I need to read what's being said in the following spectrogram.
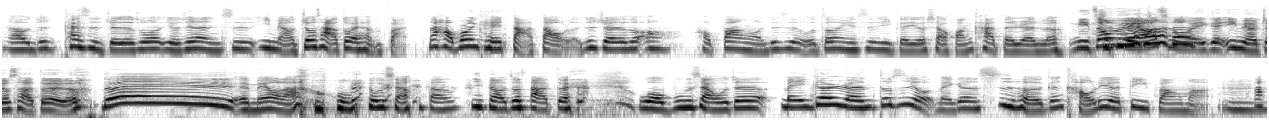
然后就开始觉得说，有些人是疫苗纠察队很烦，那好不容易可以打到了，就觉得说哦。好棒哦！就是我终于是一个有小黄卡的人了。你终于要成为一个疫苗纠察队了。对，哎，没有啦，我没有想要当疫苗纠察队。我不想，我觉得每个人都是有每个人适合跟考虑的地方嘛。嗯啊，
